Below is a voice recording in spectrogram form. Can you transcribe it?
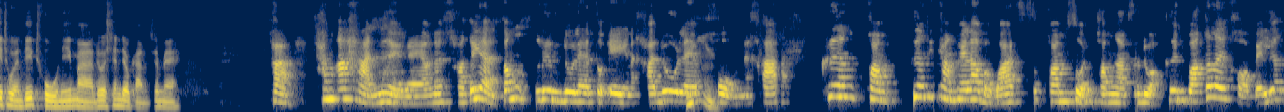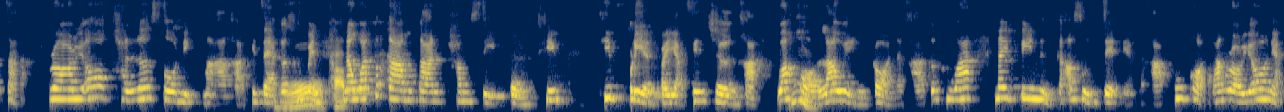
2022 นี้มาด้วยเช่นเดียวกันใช่ไหมค่ะทำอาหารเหนื่อยแล้วนะคะ ก็อย่าต้องลืมดูแลตัวเองนะคะ ดูแลอืมผมนะคะ เครื่องความเครื่องที่ทำให้เราแบบว่าความสวยความงามสะดวกขึ้นว่าก็เลยขอไปเลือกจาก L'Oreal Color Sonic มาค่ะ พี่แจ๊คก็คือเป็นโอ้ครับนวัตกรรมการทำสีผมที่ ที่เปลี่ยนไปอย่างสิ้นเชิงค่ะ ว่าขอเล่าอย่างนี้ก่อนนะคะ ก็คือว่าในปี 1907 เนี่ยนะคะผู้ก่อตั้ง L'Oreal เนี่ย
